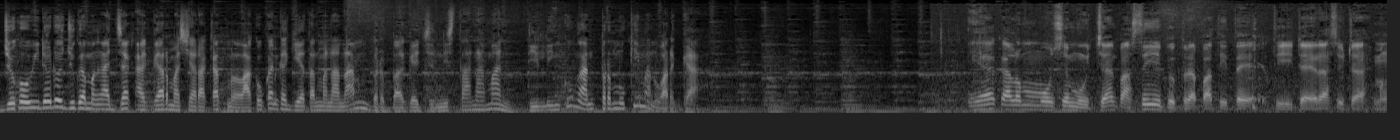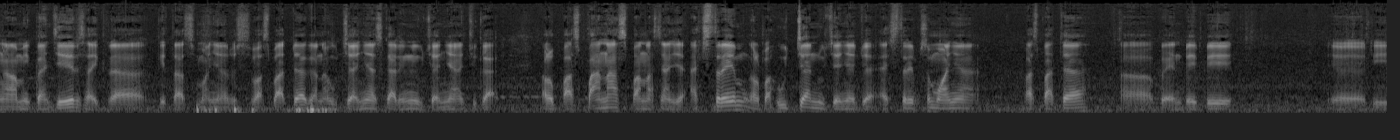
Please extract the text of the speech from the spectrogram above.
Joko Widodo juga mengajak agar masyarakat melakukan kegiatan menanam berbagai jenis tanaman di lingkungan permukiman warga. Ya kalau musim hujan pasti beberapa titik di daerah sudah mengalami banjir. Saya kira kita semuanya harus waspada karena hujannya sekarang ini hujannya juga kalau pas panas, panasnya ya ekstrim. Kalau pas hujan, hujannya juga ekstrim. Semuanya waspada eh, BNPB ya, di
